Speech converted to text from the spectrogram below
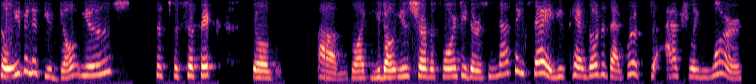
So even if you don't use the specific, you know, um, like you don't use service warranty, there's nothing saying you can't go to that group to actually learn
